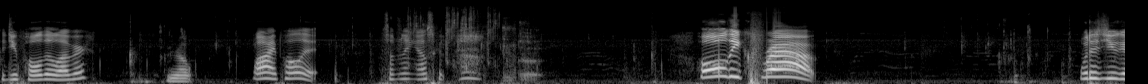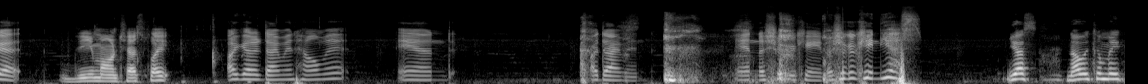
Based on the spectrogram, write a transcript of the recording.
Did you pull the lever? Nope. Why pull it? Something else could... Holy crap! What did you get? Demon chest plate. I got a diamond helmet and a diamond. and a sugar cane. A sugar cane, yes! Yes. Now we can make.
